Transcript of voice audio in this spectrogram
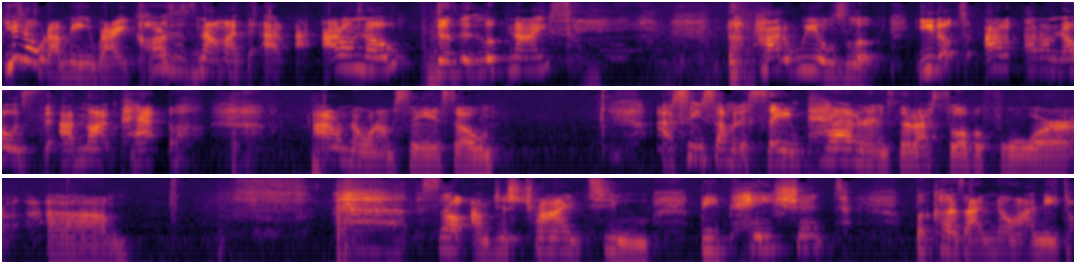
You know what I mean, right? Cars is not my thing. I, I, don't know. Does it look nice? How the wheels look? You know, I, I don't know. It's, I'm not pat. I don't know what I'm saying. So I see some of the same patterns that I saw before. Um, so I'm just trying to be patient because I know I need to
